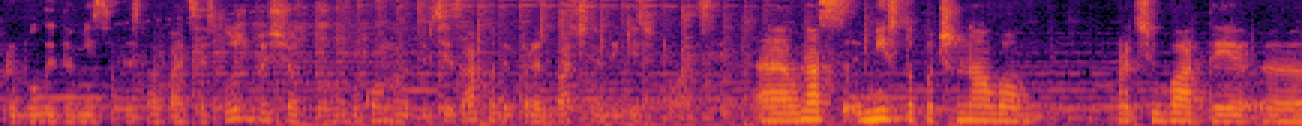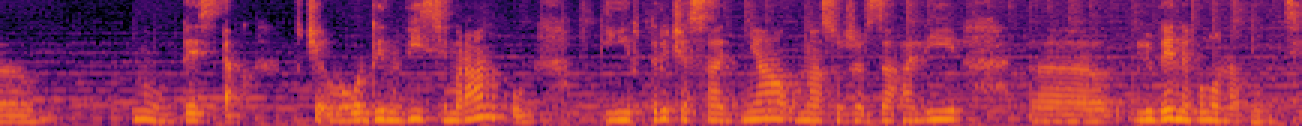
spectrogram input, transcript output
прибули до місця дислокації служби, щоб виконувати всі заходи, передбачені в такій ситуації. У нас місто починало працювати ну, десь так в годин 8 ранку, і в 3 часа дня у нас вже взагалі е, людей не було на вулиці.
